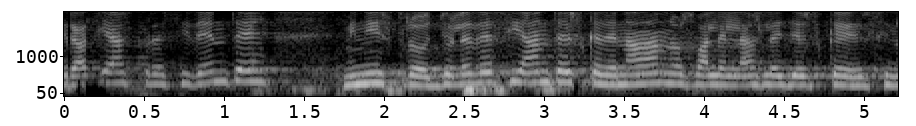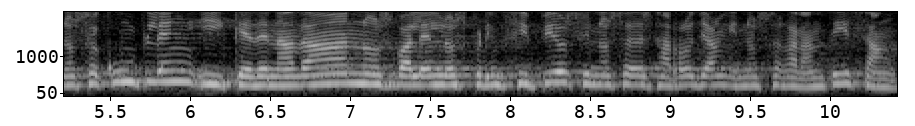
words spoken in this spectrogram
Gracias, presidente. Ministro, yo le decía antes que de nada nos valen las leyes que si no se cumplen y que de nada nos valen los principios si no se desarrollan y no se garantizan.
